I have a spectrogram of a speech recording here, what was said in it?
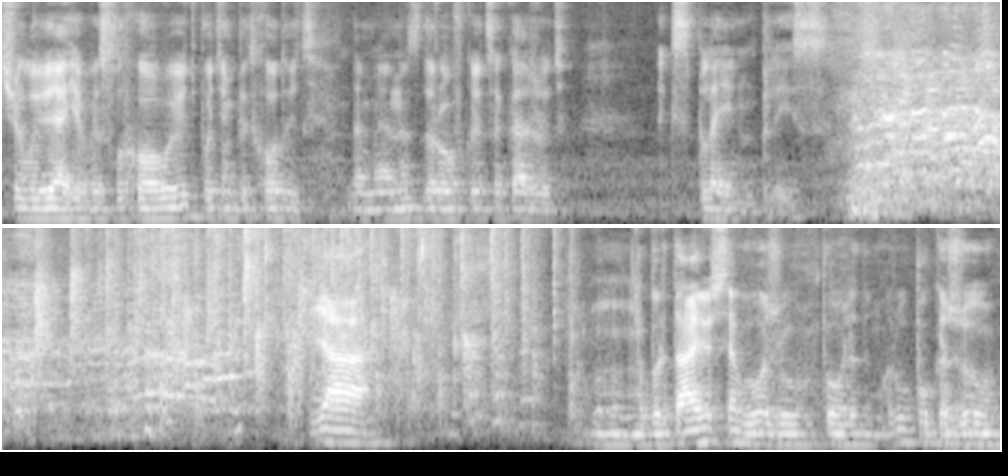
Чоловіки вислуховують, потім підходять до мене, здоровкаються, кажуть Explain, please. Я обертаюся, ввожу поглядом групу, кажу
